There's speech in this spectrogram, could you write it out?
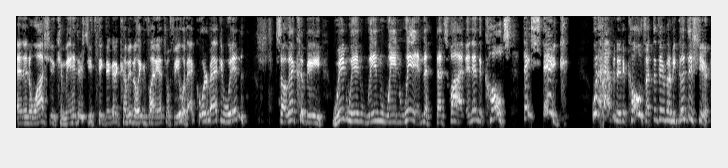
And then the Washington Commanders. Do you think they're going to come into Lincoln Financial Field with that quarterback and win? So that could be win, win, win, win, win. That's five. And then the Colts, they stink. What happened to the Colts? I thought they were going to be good this year.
